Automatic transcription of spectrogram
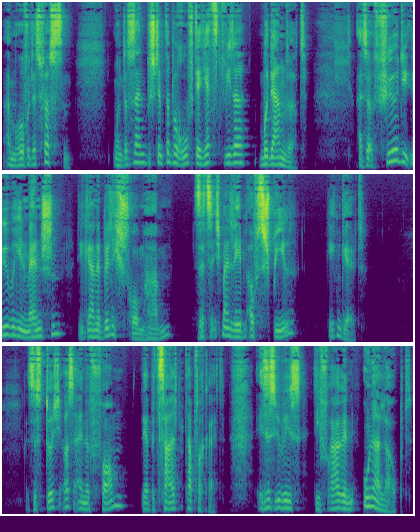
am Hofe des Fürsten. Und das ist ein bestimmter Beruf, der jetzt wieder modern wird. Also für die übrigen Menschen, die gerne Billigstrom haben, setze ich mein Leben aufs Spiel gegen Geld. Es ist durchaus eine Form der bezahlten Tapferkeit. Es ist übrigens die Frage unerlaubt,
